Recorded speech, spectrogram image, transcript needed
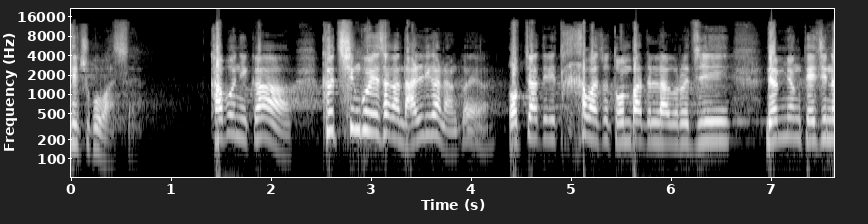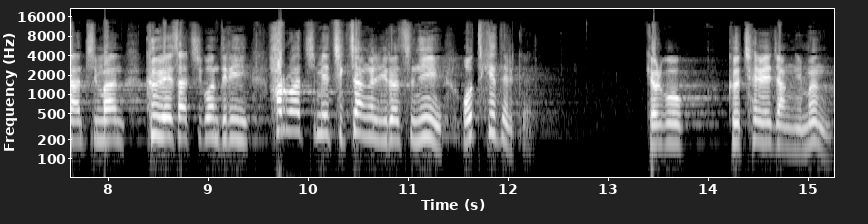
해주고 왔어요. 가보니까 그 친구 회사가 난리가 난 거예요. 업자들이 다 와서 돈 받으려고 그러지. 몇 명 되지는 않지만 그 회사 직원들이 하루아침에 직장을 잃었으니 어떻게 될까요? 결국 그 최 회장님은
